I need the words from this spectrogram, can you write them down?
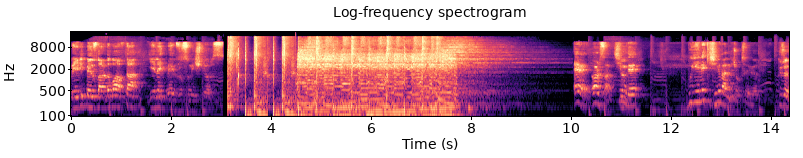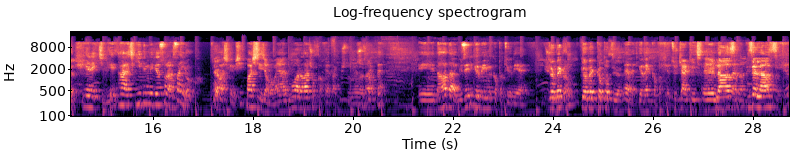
Beylik mevzularda bu hafta yelek mevzusunu işliyoruz. Evet Örsan şimdi bu yelek işini ben de çok seviyorum. Güzel. Yelekçiliği. Ha hiç giydin mi diye sorarsan yok. Yok. başka bir şey. Başlayacağım ama yani bu aralar çok kafaya takmış durumdayım Süper. özellikle. Ee, daha da güzeli göbeğimi kapatıyor diye Göbek, düşünüyorum. göbek kapatıyor. Evet göbek kapatıyor. Türk erkeği için önemli. Lazım, şeylerden bize lazım. kapatıyor.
